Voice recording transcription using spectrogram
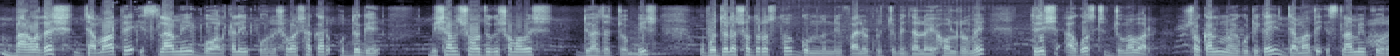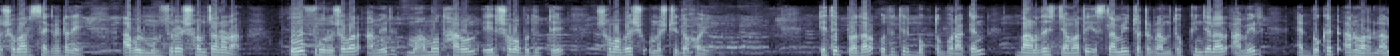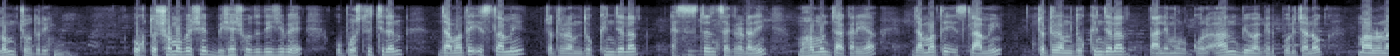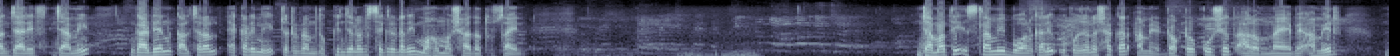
বাংলাদেশ জামায়াতে ইসলামী বোয়ালখালী পৌরসভা শাখার উদ্যোগে বিশাল সহযোগী সমাবেশ দুই হাজার চব্বিশ উপজেলা সদরস্থ গোমদন্ডি পাইলট উচ্চ বিদ্যালয় হল রুমে তিরিশ আগস্ট জুমাবার সকাল নয় কোটিকায় জামাতে ইসলামী পৌরসভার সেক্রেটারি আবুল মনসুরের সঞ্চালনা ও পৌরসভার আমির মোহাম্মদ হারুন এর সভাপতিত্বে সমাবেশ অনুষ্ঠিত হয়। এতে প্রধান অতিথির বক্তব্য রাখেন বাংলাদেশ জামাতে ইসলামী চট্টগ্রাম দক্ষিণ জেলার আমির অ্যাডভোকেট আনোয়ারুল আলম চৌধুরী। উক্ত সমাবেশে বিশেষ অতিথি হিসেবে উপস্থিত ছিলেন জামাতে ইসলামী, চট্টগ্রাম দক্ষিণ জেলার অ্যাসিস্ট্যান্ট সেক্রেটারি মোহাম্মদ জাকারিয়া, জামাতে ইসলামী, চট্টগ্রাম দক্ষিণ জেলার তালিমুল কোরআন বিভাগের পরিচালক মাওলানা Zarif Jami, guardian cultural academy, Chattogram দক্ষিণ জেলার সেক্রেটারি মোহাম্মদ শাহাদাত হুসাইন। জামাতে ইসলামী বোয়ালখালী উপজেলা শাখার আমির ডক্টর কুরশেদ আলম, নায়েবে আমির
